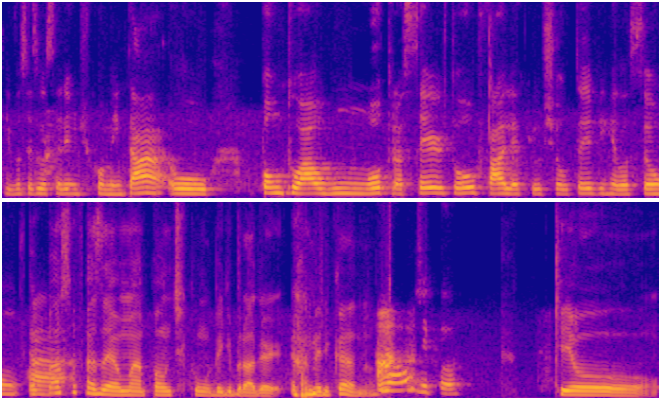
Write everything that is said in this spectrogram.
que vocês gostariam de comentar? Ou pontuar algum outro acerto ou falha que o show teve em relação a. Eu posso fazer uma ponte com o Big Brother americano? Lógico. Que o.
